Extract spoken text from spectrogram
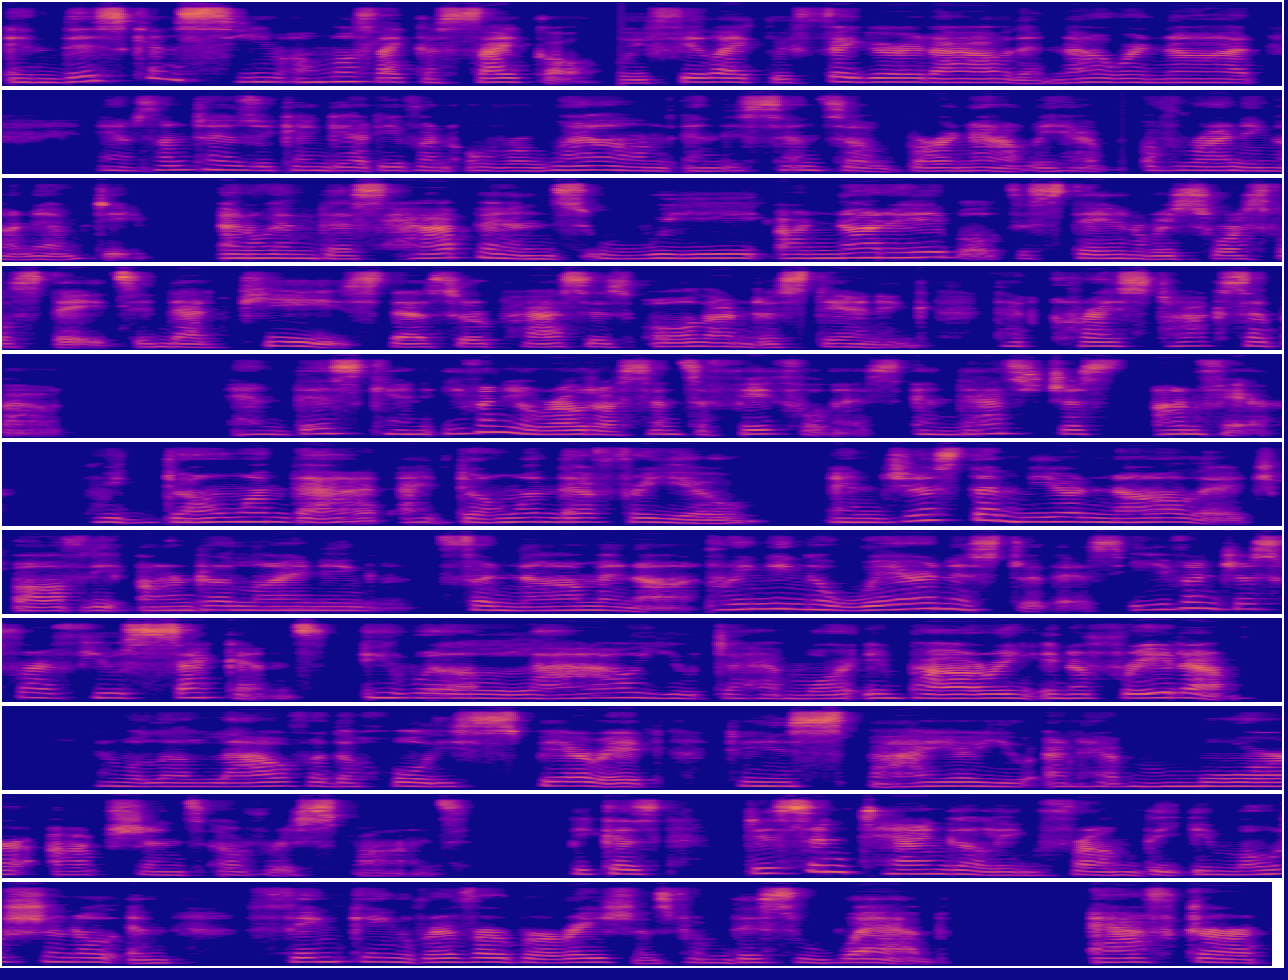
And this can seem almost like a cycle. We feel like we figure it out and now we're not. And sometimes we can get even overwhelmed and this sense of burnout we have of running on empty. And when this happens, we are not able to stay in resourceful states, in that peace that surpasses all understanding that Christ talks about. And this can even erode our sense of faithfulness. And that's just unfair. We don't want that. I don't want that for you. And just the mere knowledge of the underlining phenomena, bringing awareness to this, even just for a few seconds, it will allow you to have more empowering inner freedom and will allow for the Holy Spirit to inspire you and have more options of response. Because disentangling from the emotional and thinking reverberations from this web after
